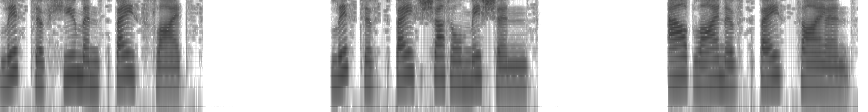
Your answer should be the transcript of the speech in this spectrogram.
List of human spaceflights List of Space Shuttle missions Outline of space science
